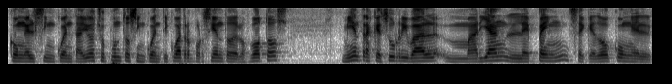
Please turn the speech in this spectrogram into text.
con el 58.54% de los votos mientras que su rival Marianne Le Pen se quedó con el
